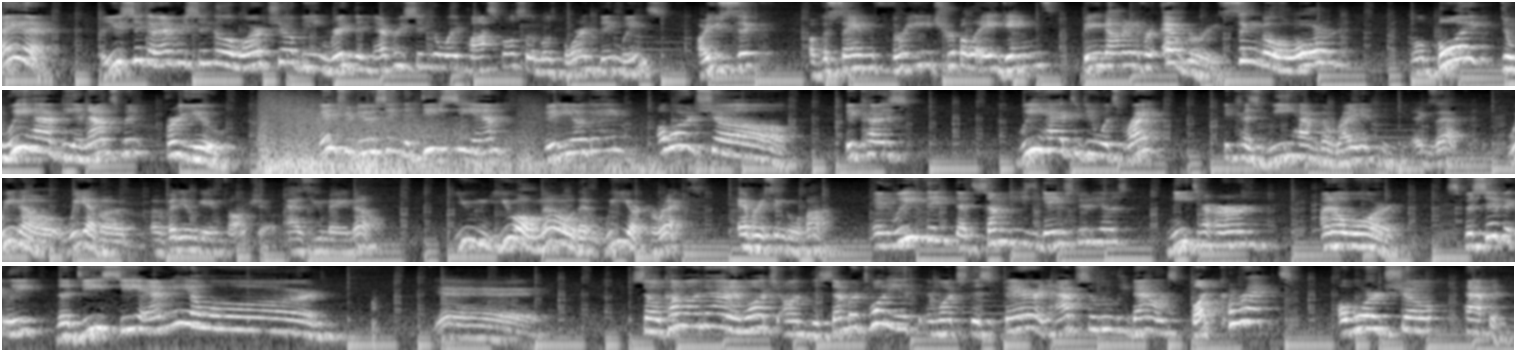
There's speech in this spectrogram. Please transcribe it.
Hey there! Are you sick of every single award show being rigged in every single way possible so the most boring thing wins? Are you sick of the same three AAA games being nominated for every single award? Well, boy, do we have the announcement for you. Introducing the DCM Video Game Award Show. Because we had to do what's right because we have the right opinion. Exactly. We know we have a, a video game talk show, as you may know. You you all know that we are correct every single time. And we think that some of these game studios need to earn an award. Specifically, the DCME Award. Yay! So come on down and watch on December 20th and watch this fair and absolutely balanced but correct award show happen.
